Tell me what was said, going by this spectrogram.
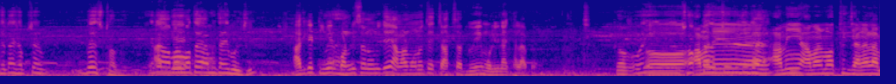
সেটাই সবচেয়ে বেস্ট হবে। এটা আমার মতে আমি তাই বলছি। আজকে টিমের কন্ডিশন অনুযায়ী আমার মনে হচ্ছে চার চার দুয়েই মলিনা খেলাবে। তো আমাদের আমি আমার মত ঠিক জানালাম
